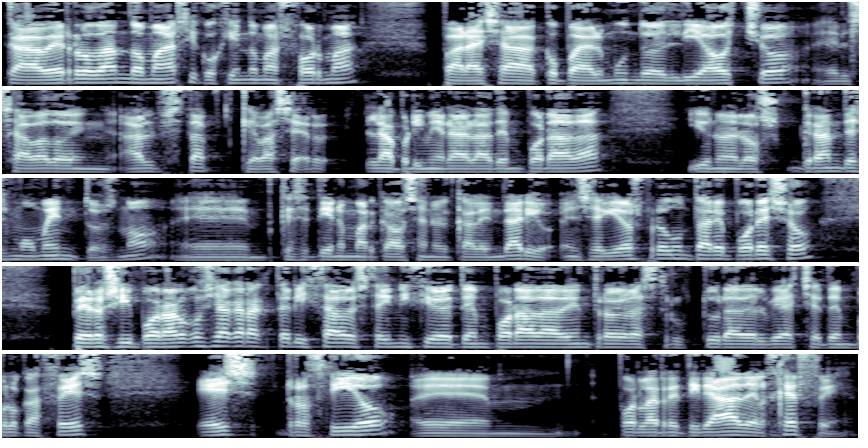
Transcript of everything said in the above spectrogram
cada vez rodando más y cogiendo más forma para esa Copa del Mundo del día 8, el sábado en Alpstadt, que va a ser la primera de la temporada y uno de los grandes momentos ¿no? Eh, que se tienen marcados en el calendario. Enseguida os preguntaré por eso, pero si por algo se ha caracterizado este inicio de temporada dentro de la estructura del VH Templo Cafés, es Rocío eh, por la retirada del jefe.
